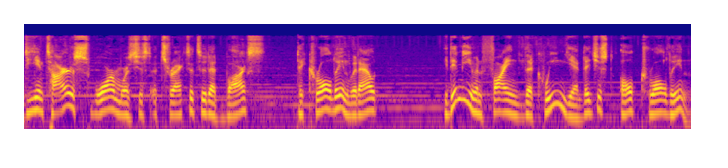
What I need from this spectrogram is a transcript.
the entire swarm was just attracted to that box. They crawled in without. He didn't even find the queen yet. They just all crawled in.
